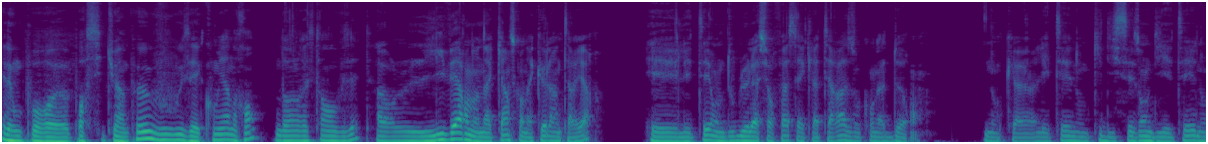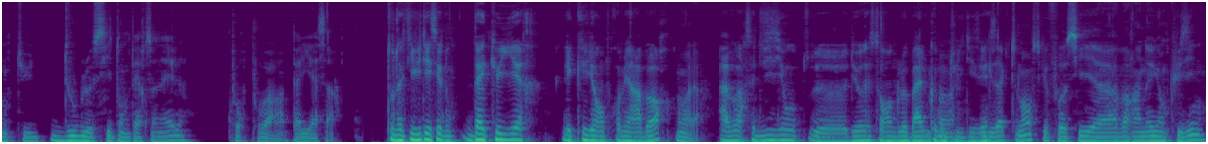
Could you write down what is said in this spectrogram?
Et donc pour, euh, pour situer un peu, vous, vous avez combien de rangs dans le restaurant où vous êtes? Alors l'hiver, on en a 15 qu'on a que l'intérieur. Et l'été, on double la surface avec la terrasse, donc on a deux rangs. Donc euh, l'été, donc qui dit saison dit été, donc tu doubles aussi ton personnel pour pouvoir pallier à ça. Ton activité, c'est donc d'accueillir les clients en premier abord, Voilà. avoir cette vision de- du restaurant global, comme Voilà. tu le disais. Exactement, parce qu'il faut aussi euh, avoir un œil en cuisine,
